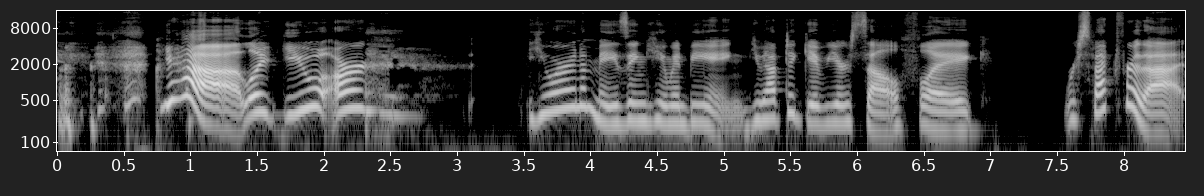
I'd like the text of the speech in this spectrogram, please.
yeah, like you are you are an amazing human being. You have to give yourself like respect for that.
